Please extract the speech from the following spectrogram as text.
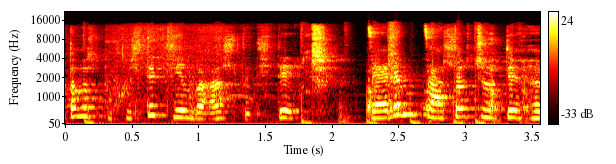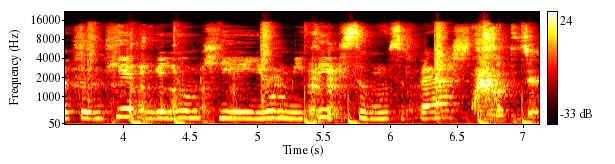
одоо бол бүхэлдээ тийм байгаа л та. Гэтэ зарим залуучуудын хувьд үнэхээр ингээ юм хий, юм мэдээ гэсэн хүмүүс л байгаа шүү дээ.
